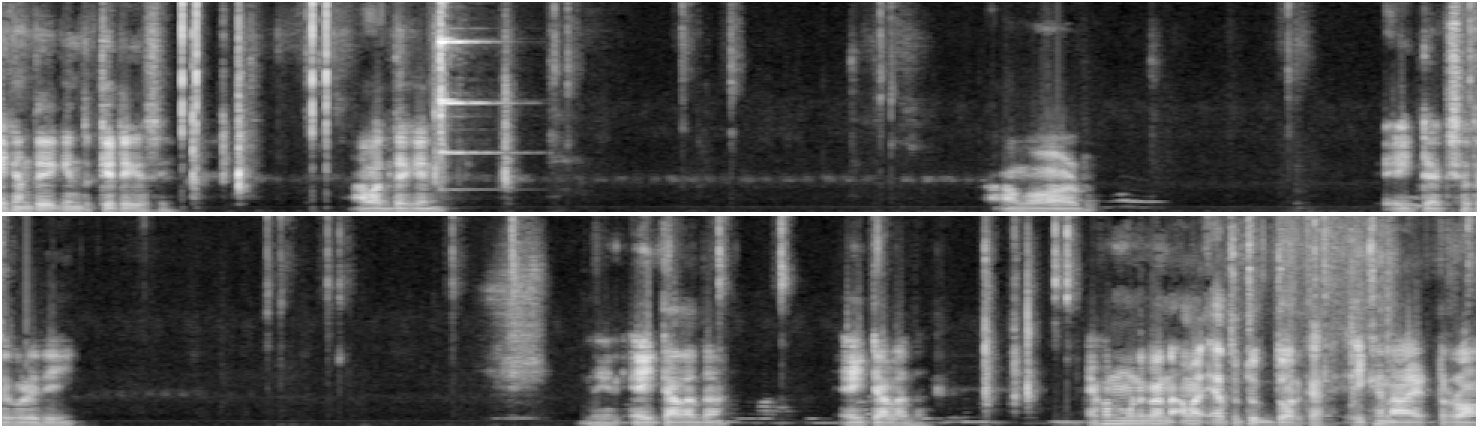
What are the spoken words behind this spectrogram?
এখান থেকে কিন্তু কেটে গেছে। আবার দেখেন। আবার এইটা একসাথে করে দিই। দেখেন, এইটা আলাদা এইটা আলাদা। এখন মনে করেন আমার এতটুক দরকার। এখানে আর একটা রং,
